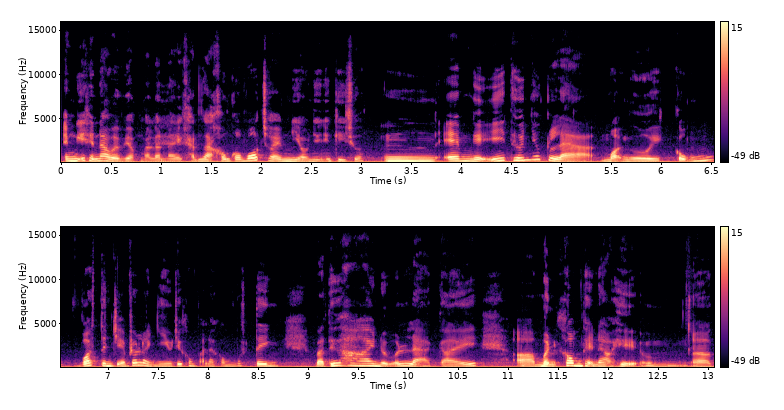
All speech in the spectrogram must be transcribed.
em nghĩ thế nào về việc mà lần này khán giả không có vote cho em nhiều như những kỳ trước? Uhm, em nghĩ thứ nhất là mọi người cũng voting cho em rất là nhiều chứ không phải là không voting. Và thứ hai nữa là cái uh, mình không thể nào hiểu uh,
